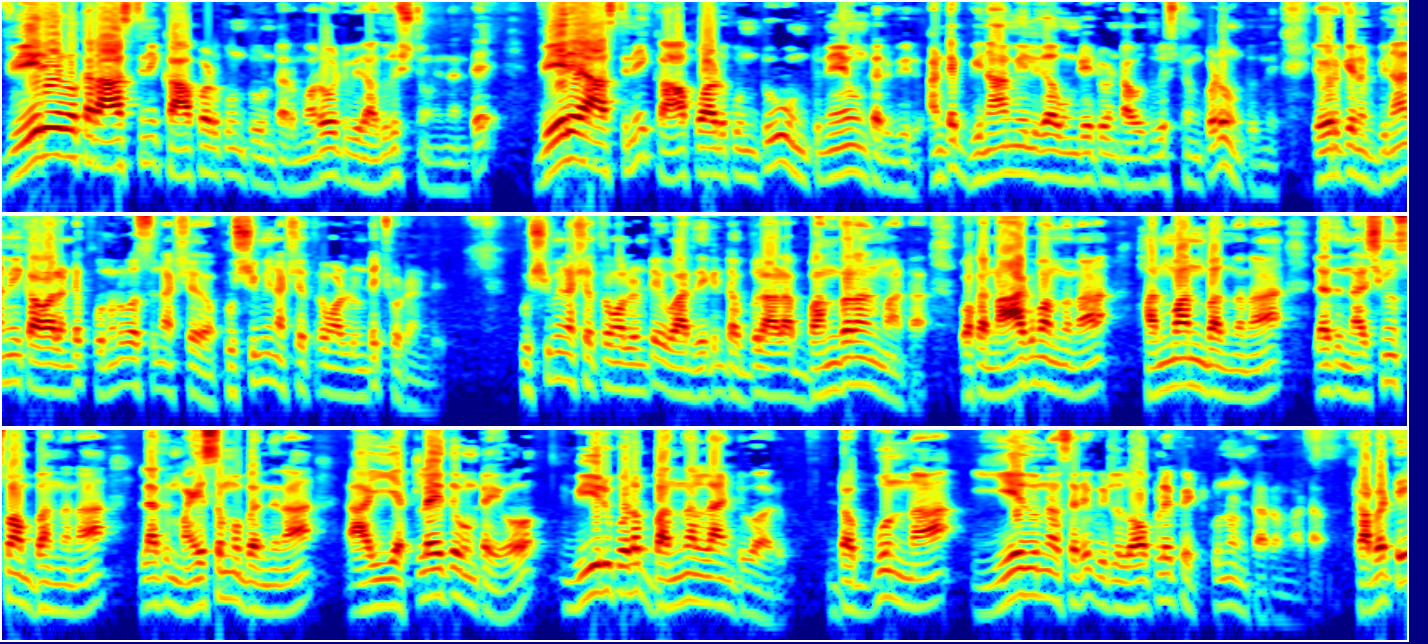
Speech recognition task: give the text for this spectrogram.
వేరే ఒకరి ఆస్తిని కాపాడుకుంటూ ఉంటారు. మరొకటి వీరి అదృష్టం ఏంటంటే వేరే ఆస్తిని కాపాడుకుంటూ ఉంటూనే ఉంటారు వీరు. అంటే బినామీలుగా ఉండేటువంటి అదృష్టం కూడా ఉంటుంది. ఎవరికైనా బినామీ కావాలంటే పునర్వసు నక్షత్రం పుష్యమి నక్షత్రం వాళ్ళు ఉంటే చూడండి. పుష్యమి నక్షత్రం వాళ్ళు ఉంటే వారి దగ్గర డబ్బులు ఆడ బంధన అనమాట ఒక నాగబంధన హనుమాన్ బంధన లేకపోతే నరసింహస్వామి బంధన లేకపోతే మైసమ్మ బంధన అవి ఎట్లయితే ఉంటాయో వీరు కూడా బంధం లాంటి వారు. డబ్బున్నా ఏదున్నా సరే వీళ్ళ లోపలే పెట్టుకుని ఉంటారన్నమాట. కాబట్టి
